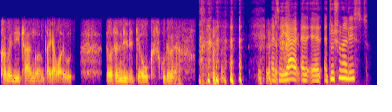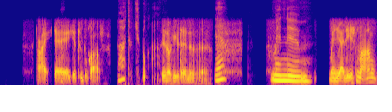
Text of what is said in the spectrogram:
Kom jeg lige i tanke om, da jeg røg ud. Det var sådan en lille joke, skulle det være. altså jeg, er, er, er du journalist? Nej, jeg er ikke jeg er typograf. Nå, du er typograf. Det er noget helt andet. Ja. Ja, men øh, Men jeg har læst meget,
